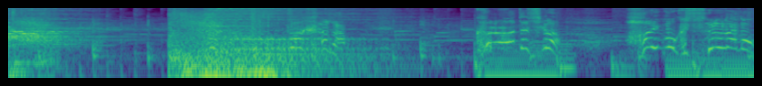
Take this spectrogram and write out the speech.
アバカだ。この私が敗北するなど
